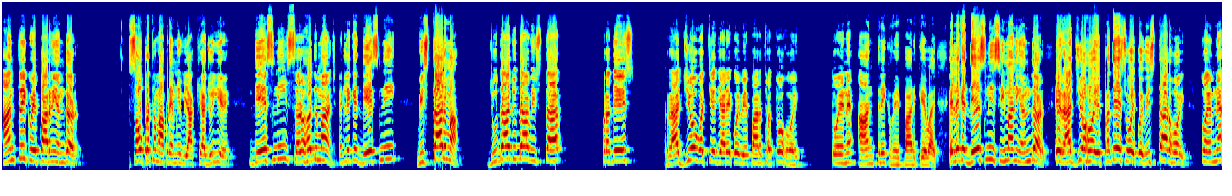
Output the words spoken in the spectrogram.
આંતરિક વેપારની અંદર સૌપ્રથમ આપણે એમની વ્યાખ્યા જોઈએ. દેશની સરહદમાં જ, એટલે કે દેશની વિસ્તારમાં, જુદા જુદા વિસ્તાર, પ્રદેશ, રાજ્યો વચ્ચે જ્યારે કોઈ વેપાર થતો હોય, તો એને આંતરિક વેપાર કહેવાય. એટલે કે દેશની સીમાની અંદર એ રાજ્ય હોય, એ પ્રદેશ હોય, કોઈ વિસ્તાર હોય, તો એમને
